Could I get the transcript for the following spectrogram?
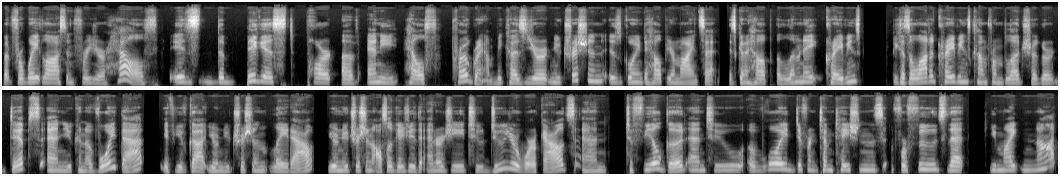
but for weight loss and for your health is the biggest part of any health program because your nutrition is going to help your mindset. It's going to help eliminate cravings because a lot of cravings come from blood sugar dips and you can avoid that if you've got your nutrition laid out. Your nutrition also gives you the energy to do your workouts and to feel good and to avoid different temptations for foods that you might not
